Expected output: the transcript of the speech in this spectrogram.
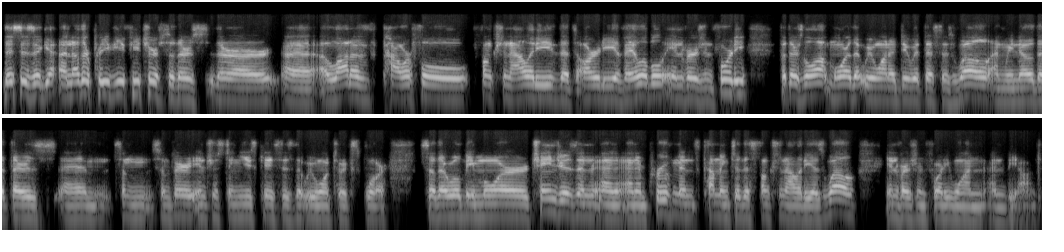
this is again another preview feature. So there's there are uh, a lot of powerful functionality that's already available in version 40, but there's a lot more that we want to do with this as well. And we know that there's um, some some very interesting use cases that we want to explore. So there will be more changes and, and, and improvements coming to this functionality as well in version 41 and beyond.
